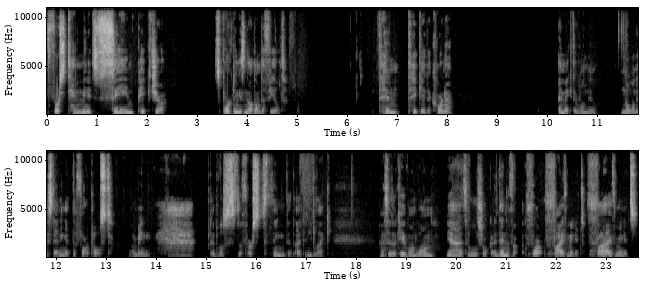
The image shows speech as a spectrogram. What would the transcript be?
first 10 minutes, same picture. Sporting is not on the field. Then they get a corner and make the 1 0. No one is standing at the far post. I mean, that was the first thing that I didn't like. I said, okay, 1 1. Yeah, it's a little shocker. And then for five minutes, five minutes,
